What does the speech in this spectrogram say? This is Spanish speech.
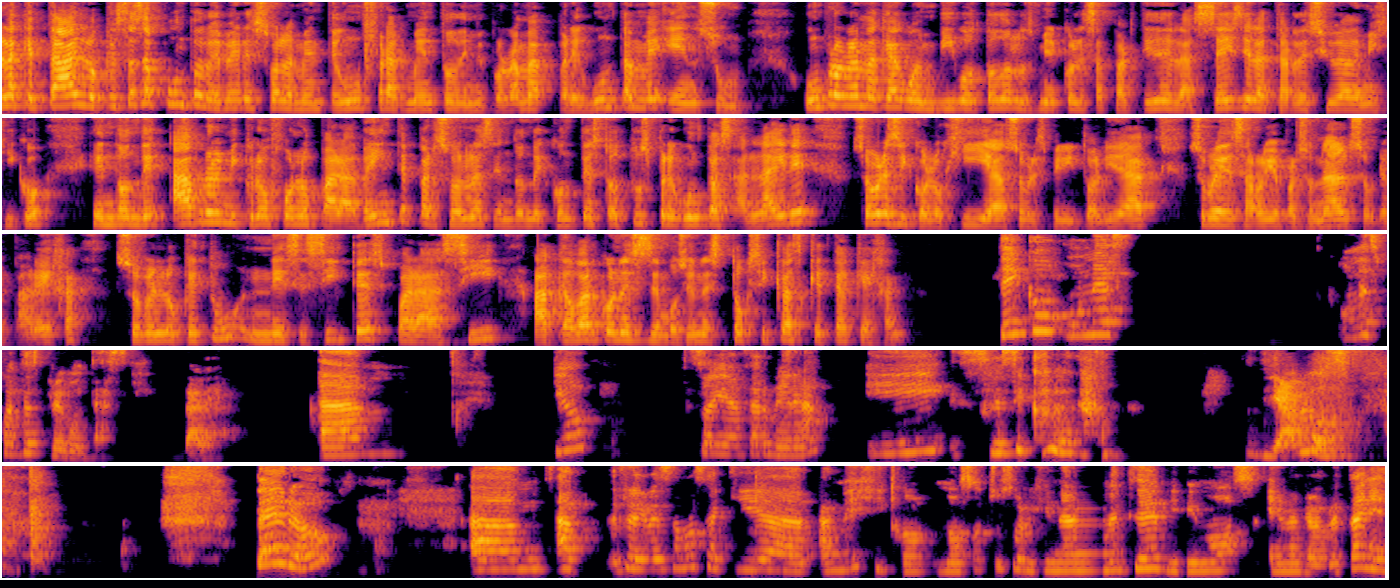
Hola, ¿qué tal? Lo que estás a punto de ver es solamente un fragmento de mi programa Pregúntame en Zoom, un programa que hago en vivo todos los miércoles a partir de las 6 de la tarde Ciudad de México, en donde abro el micrófono para 20 personas, en donde contesto tus preguntas al aire sobre psicología, sobre espiritualidad, sobre desarrollo personal, sobre pareja, sobre lo que tú necesites para así acabar con esas emociones tóxicas que te aquejan. Tengo unas, unas cuantas preguntas. Dale. Yo soy enfermera y soy psicóloga, Diablos. pero a- regresamos aquí a, a México. Nosotros originalmente vivimos en la Gran Bretaña.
